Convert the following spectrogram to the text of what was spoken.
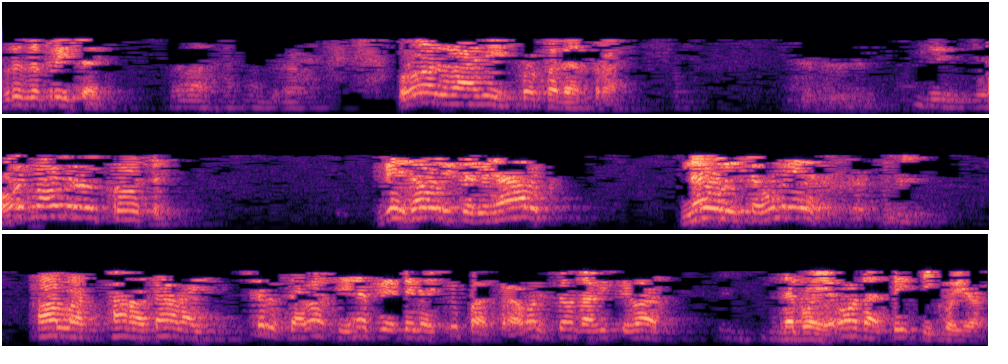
Brzo pričaj. Odmah njih popada strah. Odmah obrnut proces. Vi zavolite dunjaluk, ne volite umrijeti, Allah wa ta'ala iz srca vaših neprijatelja i šupa strah. Oni se onda više vas ne boje. Onda ste isti koji on.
